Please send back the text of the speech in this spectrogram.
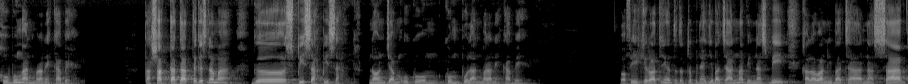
hubungan marane kabeh. Tasattata teges nama geus pisah-pisah non jam hukum kumpulan maraneh kabeh. Wa fi qiraati tetep haji bacaan mah bin nasbi kalawan dibaca nasab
